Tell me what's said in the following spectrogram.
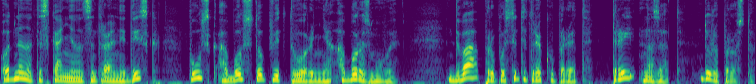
Одне натискання на центральний диск, пуск або стоп відтворення або розмови. Два пропустити трек уперед. Три назад. Дуже просто.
